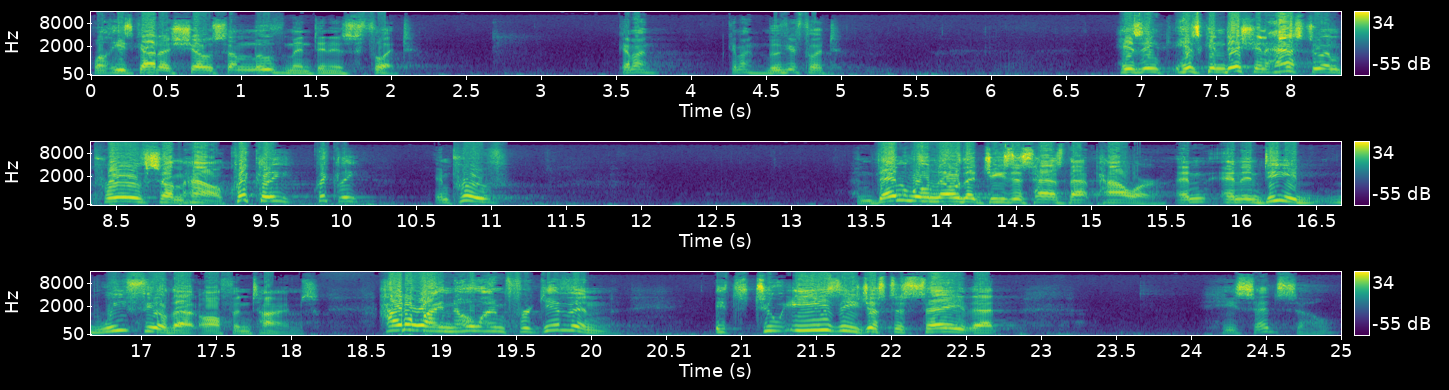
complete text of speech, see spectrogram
Well, he's got to show some movement in his foot. Come on, come on, move your foot. His, his condition has to improve somehow. Quickly, quickly, improve. And then we'll know that Jesus has that power. And, and indeed, we feel that oftentimes. How do I know I'm forgiven? It's too easy just to say that He said so.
